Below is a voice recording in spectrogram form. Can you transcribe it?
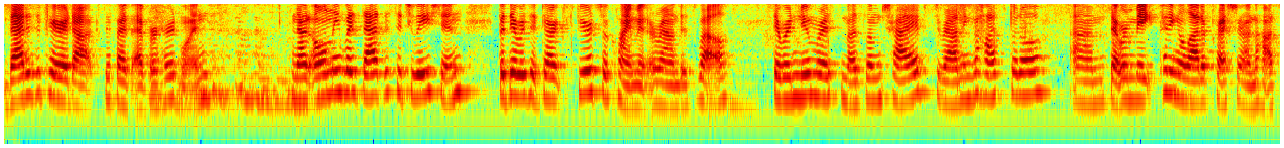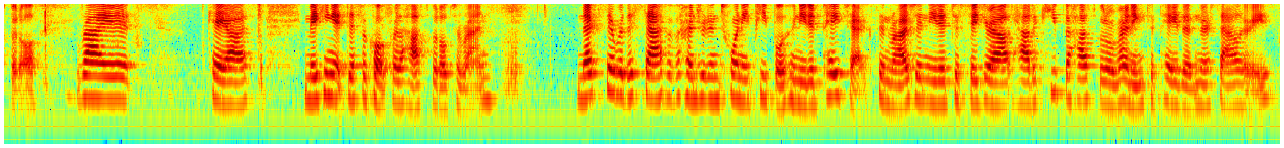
That is a paradox if I've ever heard one. Not only was that the situation, but there was a dark spiritual climate around as well. There were numerous Muslim tribes surrounding the hospital um, that were make, putting a lot of pressure on the hospital. Riots, chaos making it difficult for the hospital to run. Next, there were the staff of 120 people who needed paychecks, and Raja needed to figure out how to keep the hospital running to pay them their salaries.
